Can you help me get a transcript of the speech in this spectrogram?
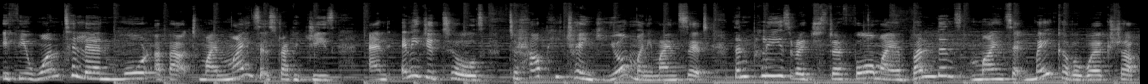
If you want to learn more about my mindset strategies and energy tools to help you change your money mindset, then please register for my Abundance Mindset Makeover Workshop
